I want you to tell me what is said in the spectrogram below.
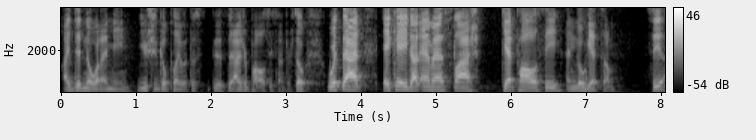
I did know what I mean. You should go play with this, this Azure Policy Center. So with that, aka.ms slash get policy, and go get some. See ya.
